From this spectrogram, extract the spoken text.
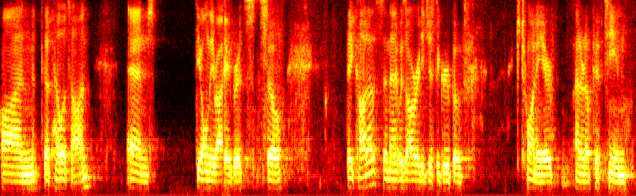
on the peloton, and the only ride favorites. So they caught us, and then it was already just a group of 20 or I don't know 15,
